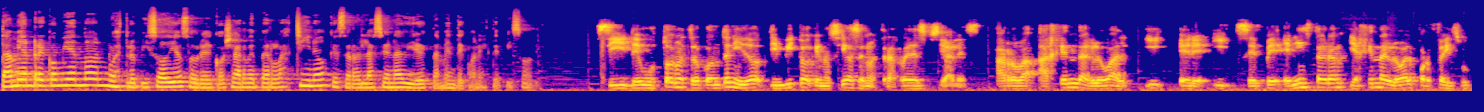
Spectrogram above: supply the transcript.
También recomiendo nuestro episodio sobre el collar de perlas chino que se relaciona directamente con este episodio. Si te gustó nuestro contenido, te invito a que nos sigas en nuestras redes sociales, arroba Agenda Global IRICP en Instagram y Agenda Global por Facebook,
